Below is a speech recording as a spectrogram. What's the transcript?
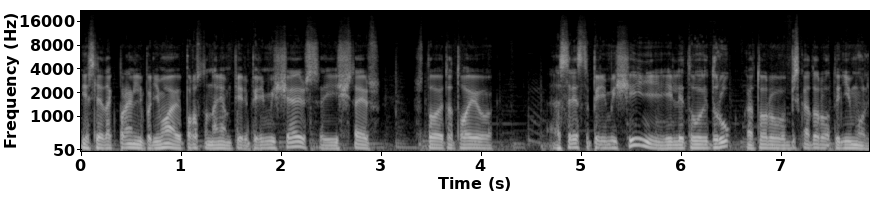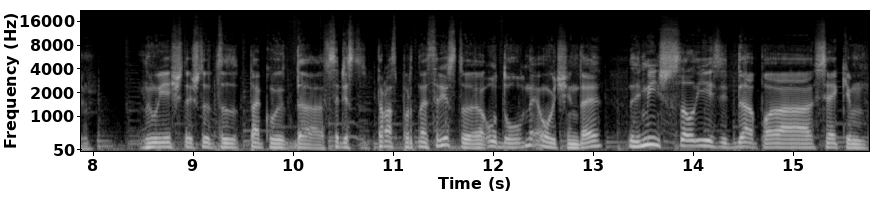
если я так правильно понимаю, просто на нем перемещаешься и считаешь, что это твое средство перемещения или твой друг, которого, без которого ты не можешь. Ну, я считаю, что это такое, да, средство, транспортное средство, удобное очень, да. Меньше стал ездить, да, по всяким,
